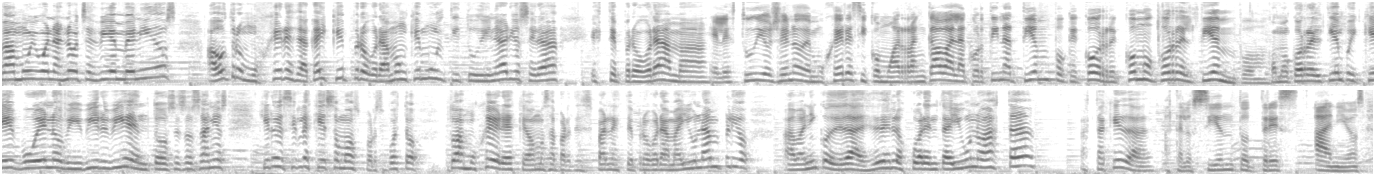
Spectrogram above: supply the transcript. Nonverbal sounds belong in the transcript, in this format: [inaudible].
les va? Muy buenas noches, bienvenidos a otro Mujeres de Acá. Y qué programón, qué multitudinario será este programa. El estudio lleno de mujeres y como arrancaba la cortina, tiempo que corre, cómo corre el tiempo. Cómo corre el tiempo y qué bueno vivir bien todos esos años. Quiero decirles que somos, por supuesto, todas mujeres que vamos a participar en este programa y un amplio abanico de edades, desde los 41 hasta... ¿Hasta qué edad? Hasta los 103 años.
